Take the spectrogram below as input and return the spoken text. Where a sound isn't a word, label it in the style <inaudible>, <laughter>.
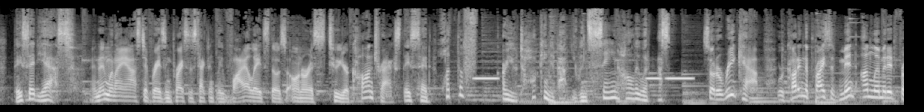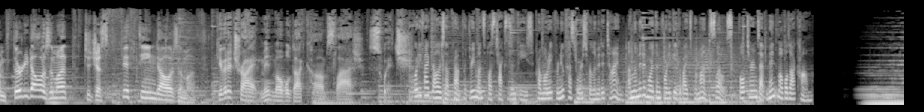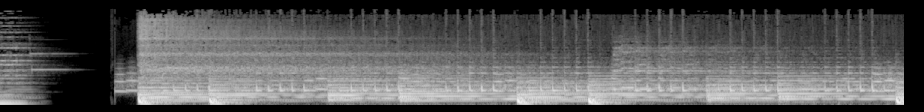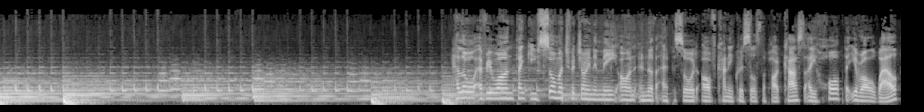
They said yes. And then when I asked if raising prices technically violates those onerous two-year contracts, they said, what the f*** are you talking about, you insane Hollywood ass?" So to recap, we're cutting the price of Mint Unlimited from $30 a month to just $15 a month. Give it a try at mintmobile.com slash switch. $45 upfront for three months plus taxes and fees. Promo rate for new customers for limited time. Unlimited more than 40 gigabytes per month. Slows. Full terms at mintmobile.com. Hello, everyone. Thank you so much for joining me on another episode of Canny Crystals, the podcast. I hope that you're all well.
